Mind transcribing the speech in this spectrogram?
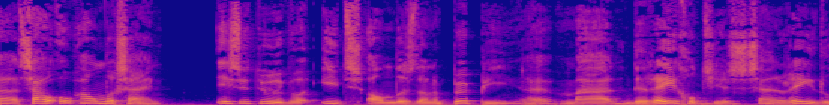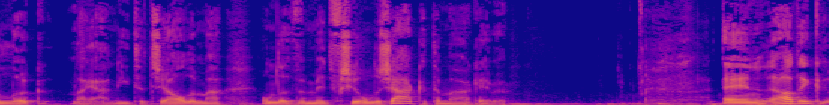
uh, zou ook handig zijn. Is natuurlijk wel iets anders dan een puppy, hè, maar de regeltjes zijn redelijk nou ja, niet hetzelfde, maar omdat we met verschillende zaken te maken hebben. En had ik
